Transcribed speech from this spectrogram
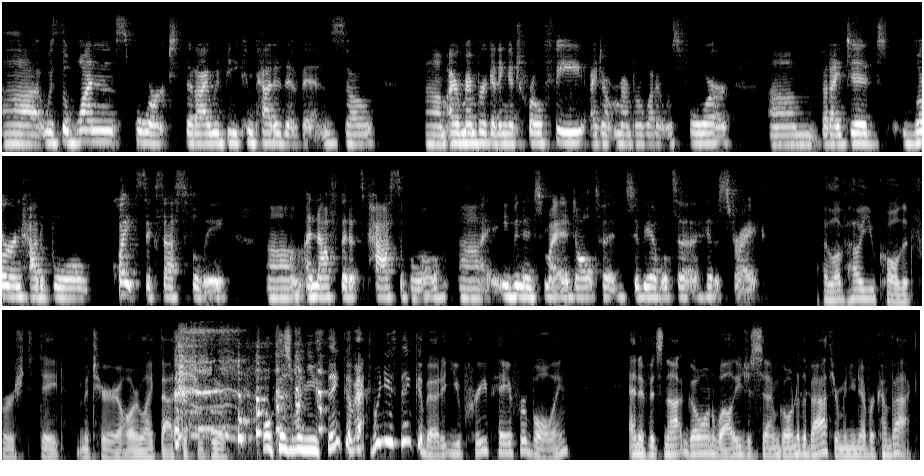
uh, was the one sport that I would be competitive in. So um, I remember getting a trophy. I don't remember what it was for, um, but I did learn how to bowl quite successfully, um, enough that it's passable, uh, even into my adulthood, to be able to hit a strike. I love how you called it first date material, or like that's what you do. well, because when you think about when you think about it, you prepay for bowling, and if it's not going well, you just say, "I'm going to the bathroom," and you never come back.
